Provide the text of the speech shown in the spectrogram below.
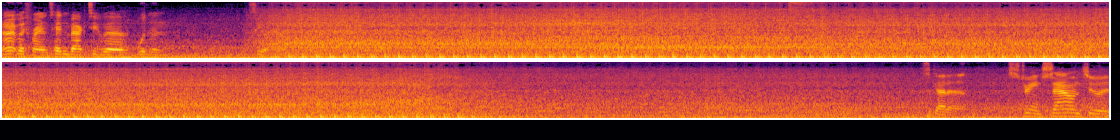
All right, my friends, heading back to uh, Woodland. See what happens. got a strange sound to it.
